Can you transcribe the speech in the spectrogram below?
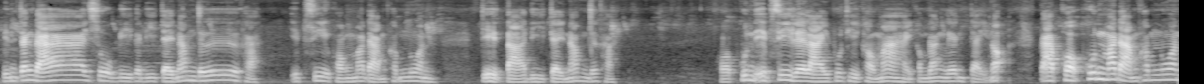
เป็นจังได้โชคดีก็ดีใจน้ำเด้อค่ะเอฟซีของมาดามคำนวณ เจตาดีใจน้ำเด้อค่ะ ขอบคุณเอฟซีหลายๆ ผู้ที่เข้ามาให้กำลังแรงใจเนาะกราบขอบคุณมาดามคำนวณ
